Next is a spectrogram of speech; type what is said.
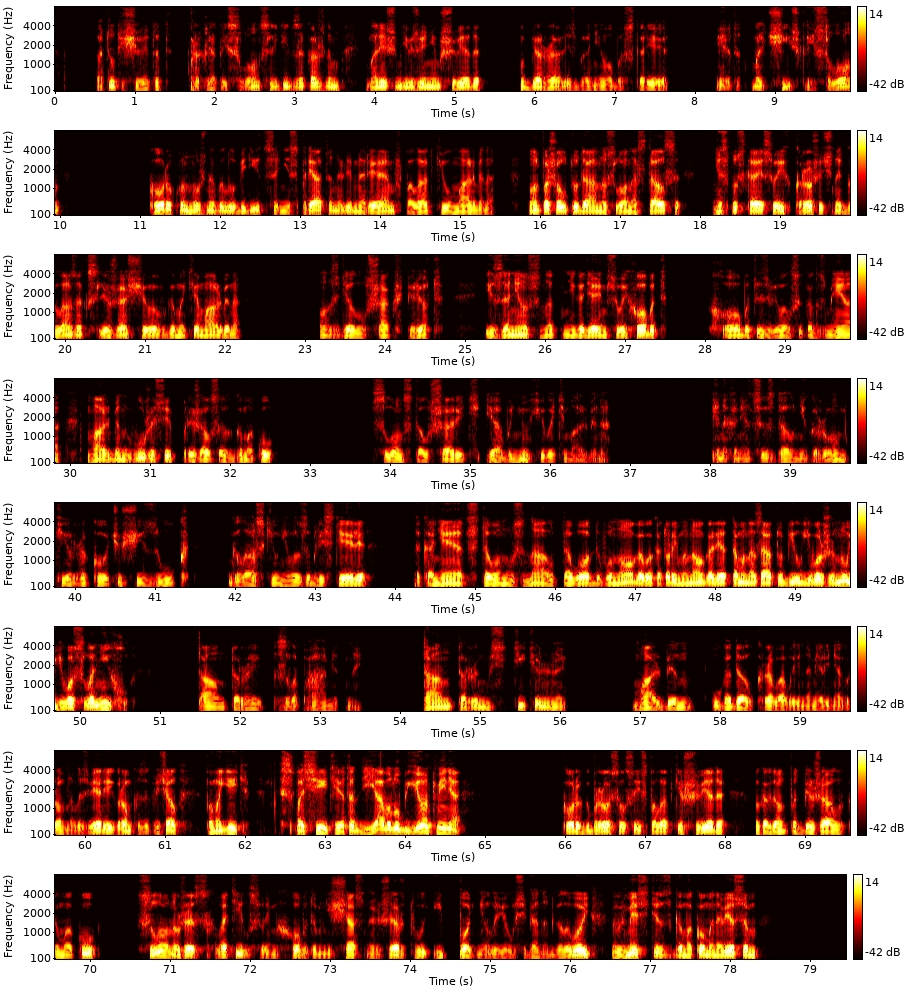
А тут еще этот проклятый слон следит за каждым малейшим движением шведа. Убирались бы они оба скорее. И этот мальчишка, и слон. Короку нужно было убедиться, не спрятана ли Мариэм в палатке у Мальбина. Он пошел туда, но слон остался, не спуская своих крошечных глазок с лежащего в гамаке Мальбина. Он сделал шаг вперед и занес над негодяем свой хобот. Хобот извивался, как змея. Мальбин в ужасе прижался к гамаку. Слон стал шарить и обнюхивать Мальбина. И, наконец, издал негромкий, ракочущий звук. Глазки у него заблестели. Наконец-то он узнал того двуногого, который много лет тому назад убил его жену, его слониху. Танторы злопамятны, танторы мстительны. Мальбин угадал кровавые намерения огромного зверя и громко закричал «Помогите! Спасите! Этот дьявол убьет меня!» Корок бросился из палатки шведа, но когда он подбежал к гамаку, слон уже схватил своим хоботом несчастную жертву и поднял ее у себя над головой вместе с гамаком и навесом —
